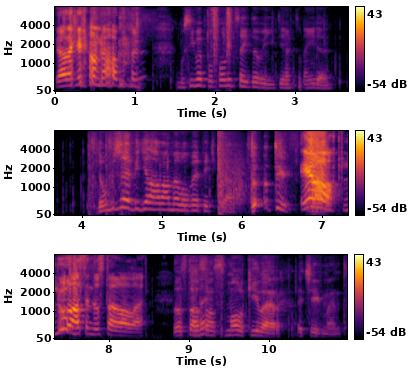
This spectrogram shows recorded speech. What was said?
já taky dám náboj. Musíme po policajtovi jít, jinak to nejde. Dobře, vyděláváme love teďka. To- Ty, Jo, nula jsem dostal ale. dostal Ve- jsem small killer achievement.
